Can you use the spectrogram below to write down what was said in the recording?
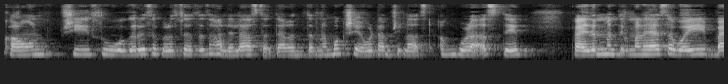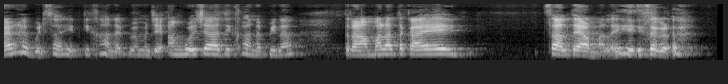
खाऊन शी सू वगैरे सगळं त्याचं झालेलं असतं. त्यानंतर मग शेवट आमची लास्ट आंघोळ असते. काही जण म्हणतील मला ह्या सवयी बॅड हॅबिट्स आहेत की खाणं म्हणजे आंघोळीच्या आधी खाणं पिणं तर आम्हाला आता काय चालतंय आम्हाला हे सगळं.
